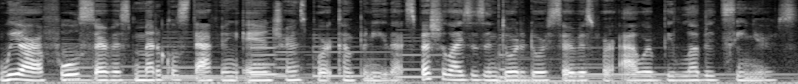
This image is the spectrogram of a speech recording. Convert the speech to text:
We are a full service medical staffing and transport company that specializes in door to door service for our beloved seniors.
